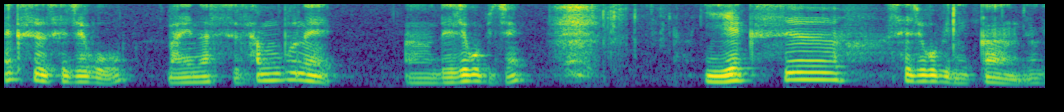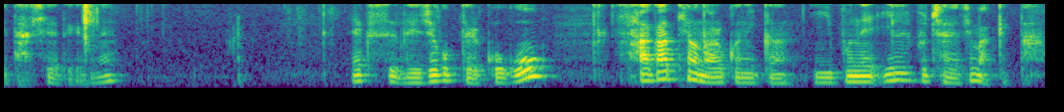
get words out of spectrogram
x 세제곱 마이너스 3분의 어, 4제곱이지. 2x 세제곱이니까 여기 다시 해야 되겠네. x 4제곱 될 거고 4가 튀어나올 거니까 2분의 1 붙여야지 맞겠다.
